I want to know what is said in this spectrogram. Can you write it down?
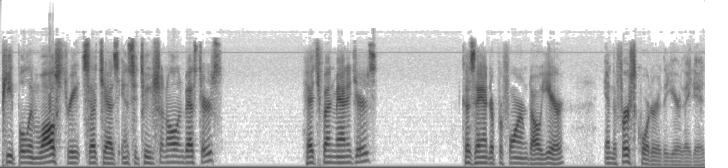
people in Wall Street, such as institutional investors, hedge fund managers, because they underperformed all year. In the first quarter of the year, they did.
